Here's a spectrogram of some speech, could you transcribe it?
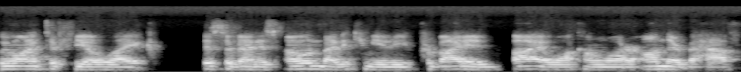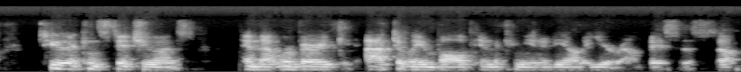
We want it to feel like this event is owned by the community, provided by a walk on water on their behalf to their constituents, and that we're very actively involved in the community on a year round basis. So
